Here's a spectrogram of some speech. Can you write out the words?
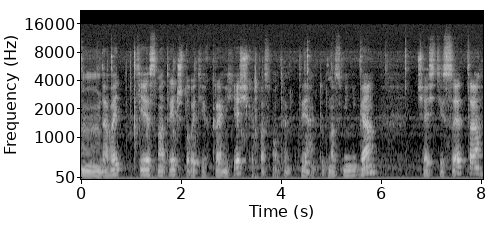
Давайте смотреть, что в этих крайних ящиках посмотрим. Так, тут у нас миниган части сета.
